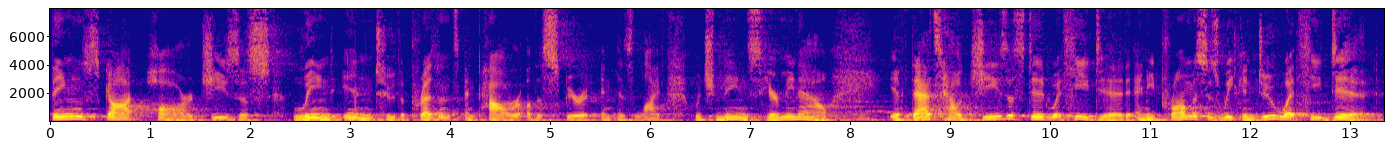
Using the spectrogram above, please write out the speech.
things got hard, Jesus leaned into the presence and power of the Spirit in his life, which means, hear me now, if that's how Jesus did what he did, and he promises we can do what he did,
